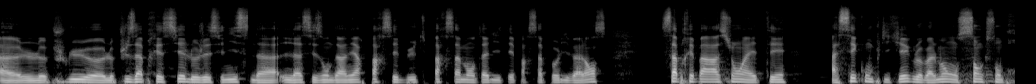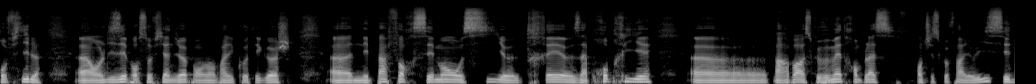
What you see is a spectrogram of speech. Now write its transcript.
euh, le, plus, le plus apprécié de l'OGC Nice la, saison dernière par ses buts, par sa mentalité, par sa polyvalence. Sa préparation a été assez compliquée. Globalement, on sent que son profil, on le disait pour Sofiane Diop, on en parlait côté gauche, n'est pas forcément aussi très approprié par rapport à ce que veut mettre en place Francesco Farioli. C'est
